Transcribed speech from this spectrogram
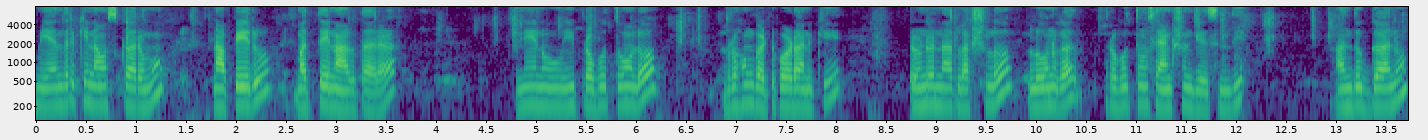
మీ అందరికీ నమస్కారము. నా పేరు మత్తే నాగతార. నేను ఈ ప్రభుత్వంలో గృహం కట్టుకోవడానికి రెండున్నర లక్షలు లోనుగా ప్రభుత్వం శాంక్షన్ చేసింది. అందుకు గాను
